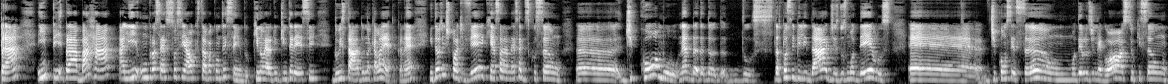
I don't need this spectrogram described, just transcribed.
para barrar ali um processo social que estava acontecendo, que não era de, interesse do Estado naquela época, né? Então a gente pode ver que essa, nessa discussão uh, de como, né, da, da, da, dos, das possibilidades, dos modelos é, de concessão, modelos de negócio que são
